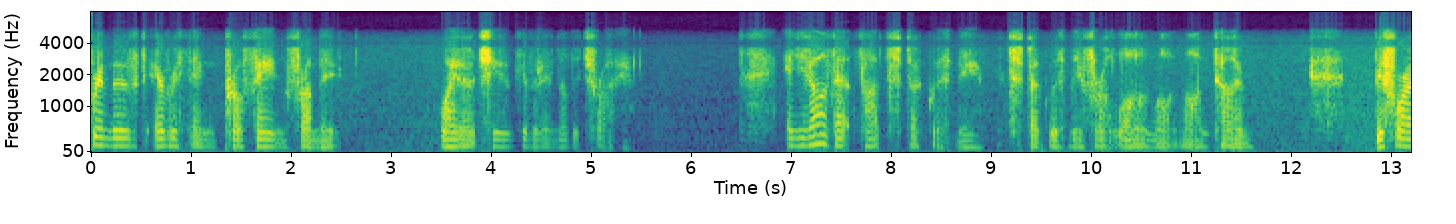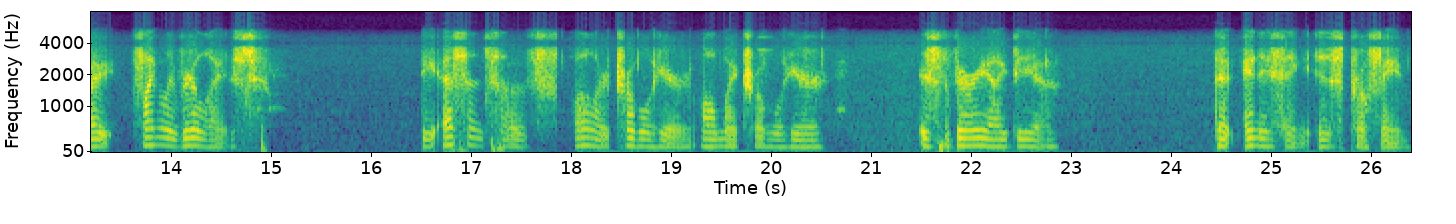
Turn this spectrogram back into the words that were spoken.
removed everything profane from it, why don't you give it another try? And you know, that thought stuck with me. It stuck with me for a long, long, long time before I finally realized the essence of all our trouble here, all my trouble here, is the very idea that anything is profane.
